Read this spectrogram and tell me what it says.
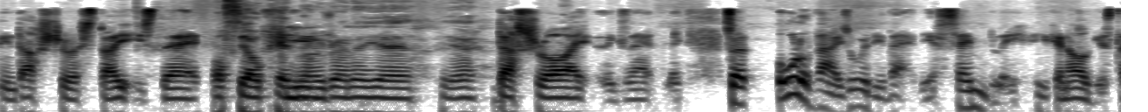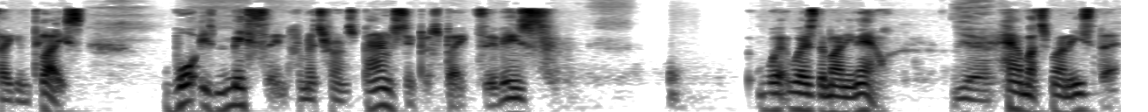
Industrial Estate is there. Off the old Kent Road, runner, yeah, yeah. That's right, exactly. So all of that is already there. The assembly, you can argue, has taken place. What is missing from a transparency perspective is where, where's the money now? Yeah. How much money is there?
